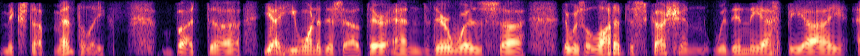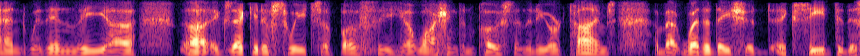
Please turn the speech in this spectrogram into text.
mixed up mentally, but uh, yeah, he wanted this out there, and there was uh, there was a lot of discussion within the FBI and within the uh, uh, executive suites of both the uh, Washington Post and the New York Times about whether they should accede to this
